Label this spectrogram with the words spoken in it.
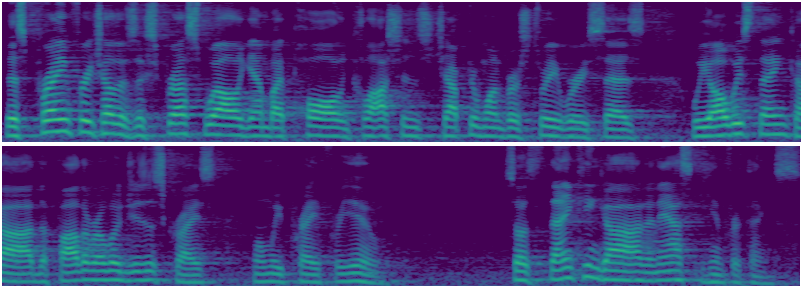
This praying for each other is expressed well again by Paul in Colossians chapter 1, verse 3, where he says, we always thank God, the Father of our Lord Jesus Christ, when we pray for you. So it's thanking God and asking Him for things.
